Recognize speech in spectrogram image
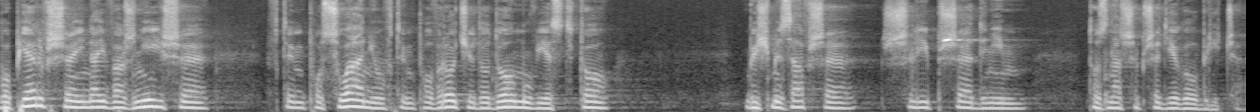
Bo pierwsze i najważniejsze w tym posłaniu, w tym powrocie do domów jest to, byśmy zawsze szli przed Nim, to znaczy przed Jego obliczem.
